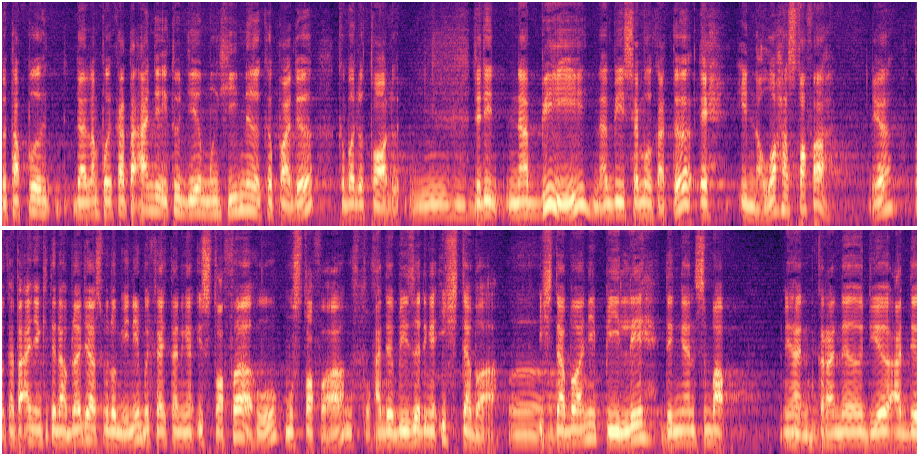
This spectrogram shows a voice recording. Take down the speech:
betapa dalam perkataannya itu dia menghina kepada kepada Talut. Hmm. Jadi Nabi Nabi Samuel kata eh innallaha astafa ya perkataan yang kita dah belajar sebelum ini berkaitan dengan istafahu mustafa, mustafa. ada beza dengan ishtaba. Uh. Ishtaba ni pilih dengan sebab ya kan hmm. kerana dia ada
